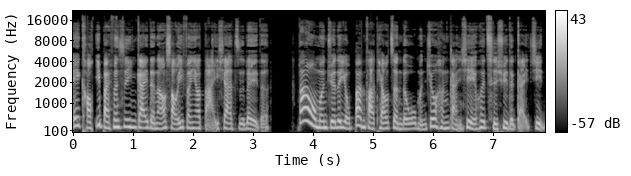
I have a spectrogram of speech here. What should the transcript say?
诶，考一百分是应该的，然后少一分要打一下之类的。当然，我们觉得有办法调整的，我们就很感谢，也会持续的改进。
